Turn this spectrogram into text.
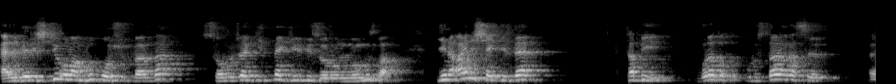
Elverişli olan bu koşullarda sonuca gitme gibi bir zorunluluğumuz var. Yine aynı şekilde tabii burada uluslararası e,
